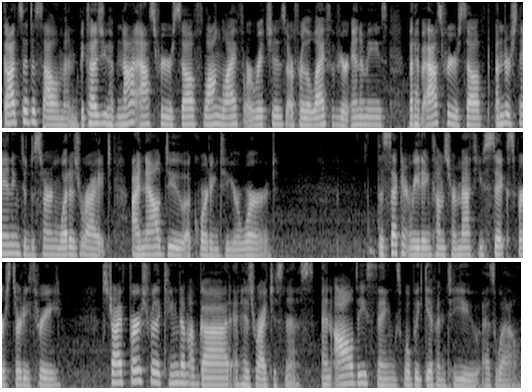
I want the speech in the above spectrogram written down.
God said to Solomon, Because you have not asked for yourself long life or riches, or for the life of your enemies, but have asked for yourself understanding to discern what is right, I now do according to your word. The second reading comes from Matthew 6, verse 33. Strive first for the kingdom of God and his righteousness, and all these things will be given to you as well.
